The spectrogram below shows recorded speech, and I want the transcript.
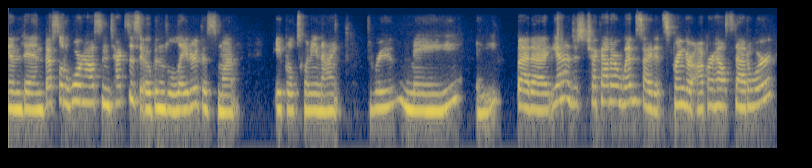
And then Best Little Whorehouse in Texas opens later this month, April 29th through May 8th. But uh, yeah, just check out our website at springeroperahouse.org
